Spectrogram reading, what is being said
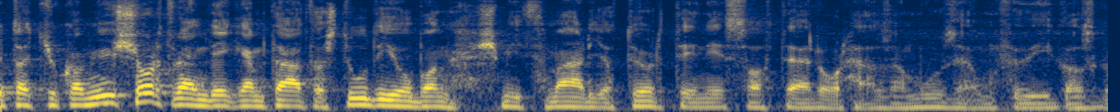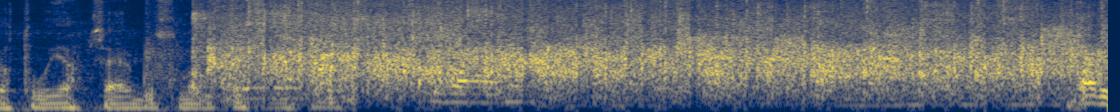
Folytatjuk a műsort. Vendégem tehát a stúdióban Schmidt Mária történész, a Terrorháza Múzeum főigazgatója. Szerbusz, Mari, Mari,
